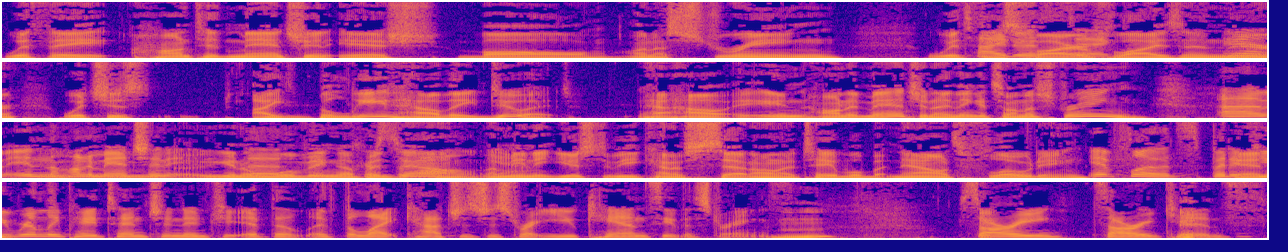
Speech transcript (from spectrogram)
with a haunted mansion ish ball on a string with Tied these fireflies in there, Yeah. which is, I believe, how they do it. How in haunted mansion? I think it's on a string Um, in the Haunted Mansion, Uh, you know, the- moving the up and down. ball, I mean, it used to be kind of set on a table, but now it's floating. It floats, but if you really pay attention, if, you, if the if the light catches just right, you can see the strings. Hmm? Sorry, sorry, kids.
